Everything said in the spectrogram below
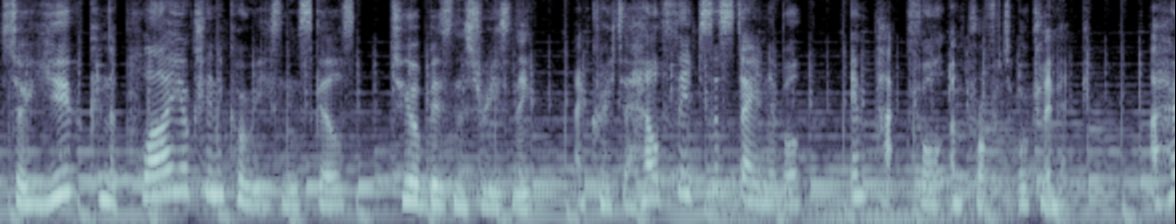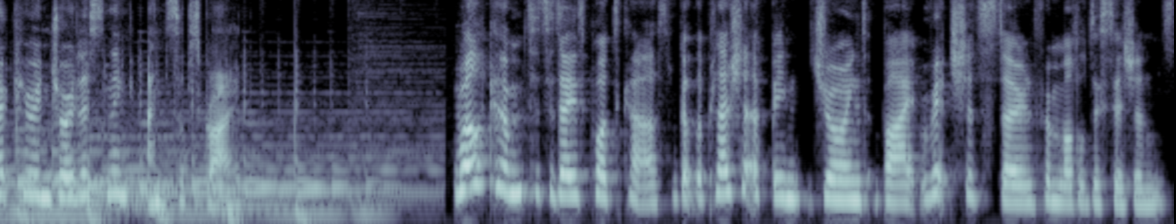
so you can apply your clinical reasoning skills to your business reasoning and create a healthy, sustainable, impactful, and profitable clinic. I hope you enjoy listening and subscribe. Welcome to today's podcast. We've got the pleasure of being joined by Richard Stone from Model Decisions.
